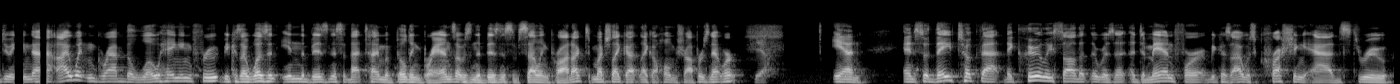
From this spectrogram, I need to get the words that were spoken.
doing that i went and grabbed the low hanging fruit because i wasn't in the business at that time of building brands. I was in the business of selling product much like a like a home shoppers network. Yeah. and and so they took that they clearly saw that there was a, a demand for it because i was crushing ads through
